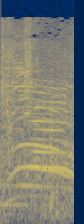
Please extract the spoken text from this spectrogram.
Whoa!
